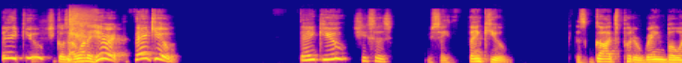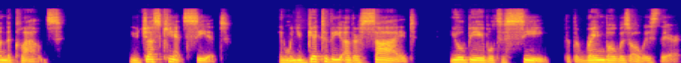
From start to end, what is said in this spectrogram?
Thank you. She goes, I want to hear it. Thank you. Thank you. She says, You say thank you because God's put a rainbow in the clouds. You just can't see it. And when you get to the other side, you'll be able to see that the rainbow was always there.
